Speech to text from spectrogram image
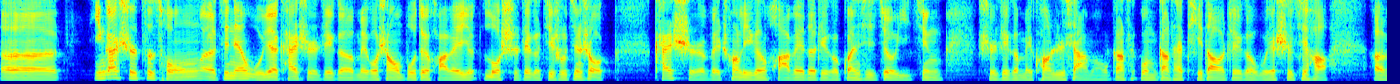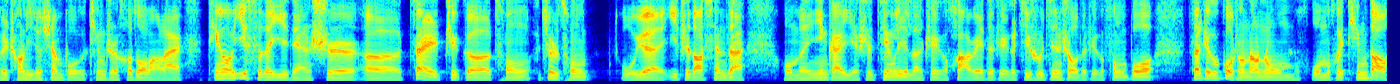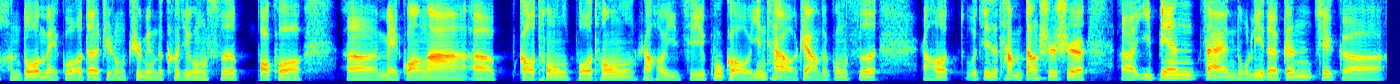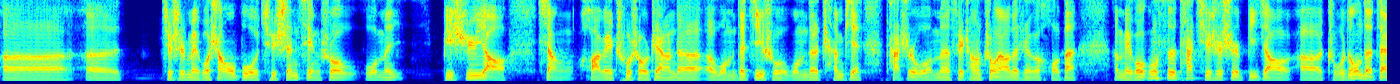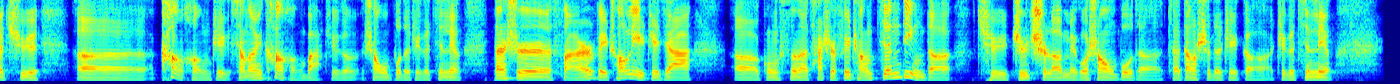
呃。应该是自从呃今年五月开始，这个美国商务部对华为落实这个技术禁售开始，伟创力跟华为的这个关系就已经是这个每况日下嘛。我刚才我们刚才提到这个五月十七号，呃，伟创力就宣布停止合作往来。挺有意思的一点是，呃，在这个从就是从。五月一直到现在，我们应该也是经历了这个华为的这个技术禁售的这个风波。在这个过程当中，我们我们会听到很多美国的这种知名的科技公司，包括呃美光啊、呃高通、博通，然后以及 Google、Intel 这样的公司。然后我记得他们当时是呃一边在努力的跟这个呃呃就是美国商务部去申请说我们。必须要向华为出售这样的呃我们的技术我们的产品，它是我们非常重要的这个伙伴。呃，美国公司它其实是比较呃主动的再去呃抗衡这个相当于抗衡吧这个商务部的这个禁令，但是反而伟创力这家呃公司呢，它是非常坚定的去支持了美国商务部的在当时的这个这个禁令，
